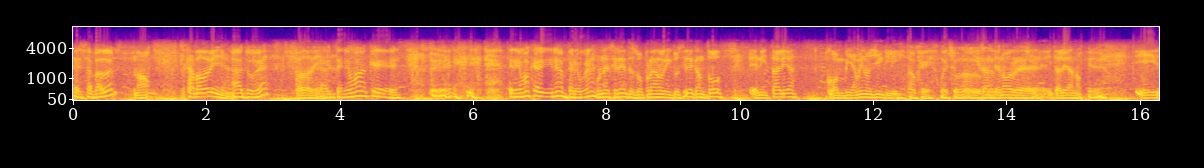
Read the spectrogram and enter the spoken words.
El Salvador. no, salvadoreña. Ah, tú ves. Salvadoreña. Tenemos que tenemos que adivinar, pero bueno. Una excelente soprano que inclusive cantó en Italia con Beniamino Gigli, Ok, pues uno de los gran tenor eh, italiano. Y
